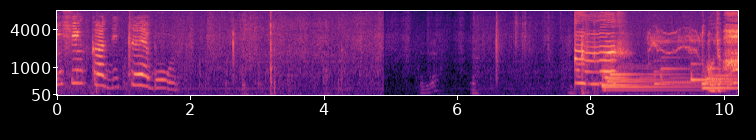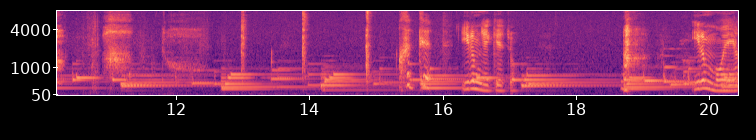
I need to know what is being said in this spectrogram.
신과 니트의 모. 어, 야. 이름 얘기해줘. 이름 뭐예요?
